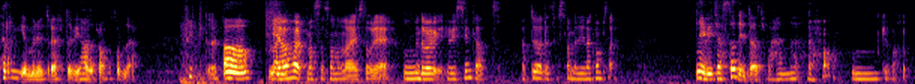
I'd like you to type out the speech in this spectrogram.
tre minuter efter vi hade pratat om det. Fick du? Ja. Men, Jag har hört massa sådana där historier. Mm. Men det var, jag visste inte att, att du hade testat med dina kompisar. Nej vi testade inte ens vad hände. Jaha, Mm. gud vad sjukt.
